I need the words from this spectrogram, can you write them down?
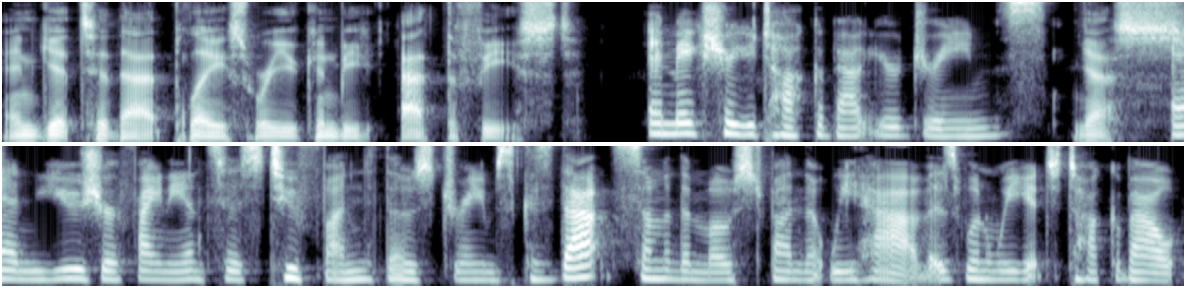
and get to that place where you can be at the feast? And make sure you talk about your dreams Yes. and use your finances to fund those dreams because that's some of the most fun that we have is when we get to talk about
